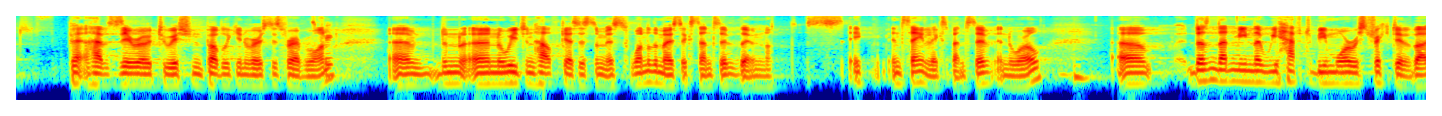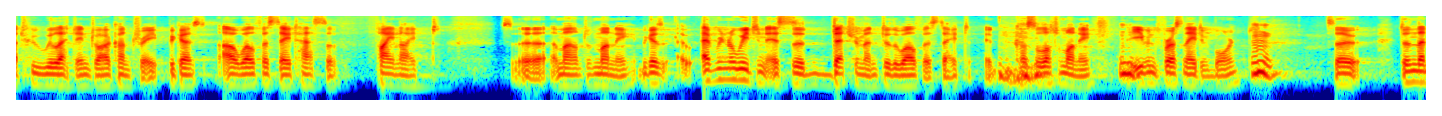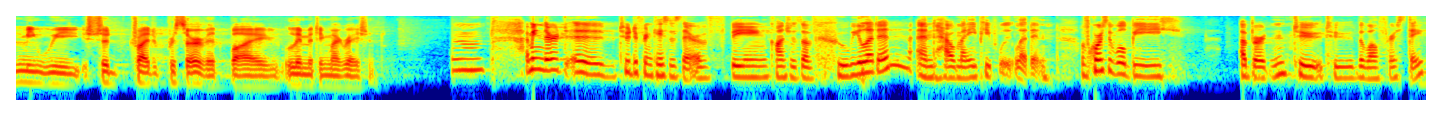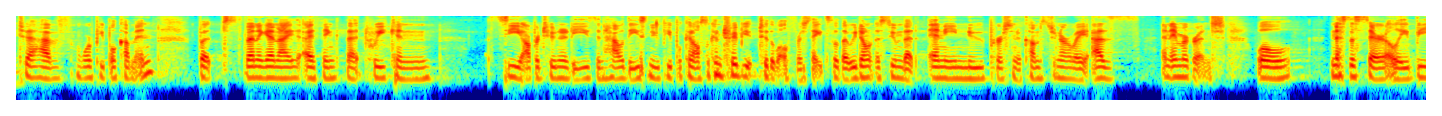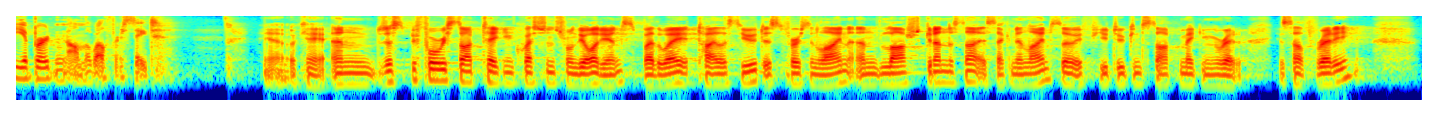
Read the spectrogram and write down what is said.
have zero tuition public universities for everyone. Um, the uh, Norwegian healthcare system is one of the most extensive, though not insanely expensive in the world. Um, doesn't that mean that we have to be more restrictive about who we let into our country? Because our welfare state has a finite uh, amount of money because every Norwegian is a detriment to the welfare state. It costs a lot of money, mm-hmm. even for us native born. Mm-hmm. So, doesn't that mean we should try to preserve it by limiting migration? Mm, I mean, there are uh, two different cases there of being conscious of who we let in and how many people we let in. Of course, it will be a burden to, to the welfare state to have more people come in. But then again, I, I think that we can see opportunities and how these new people can also contribute to the welfare state so that we don't assume that any new person who comes to Norway as an immigrant will necessarily be a burden on the welfare state. Yeah, okay. And just before we start taking questions from the audience, by the way, Tyler Stewart is first in line and Lars Grennestad is second in line. So if you two can start making ready, yourself ready.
